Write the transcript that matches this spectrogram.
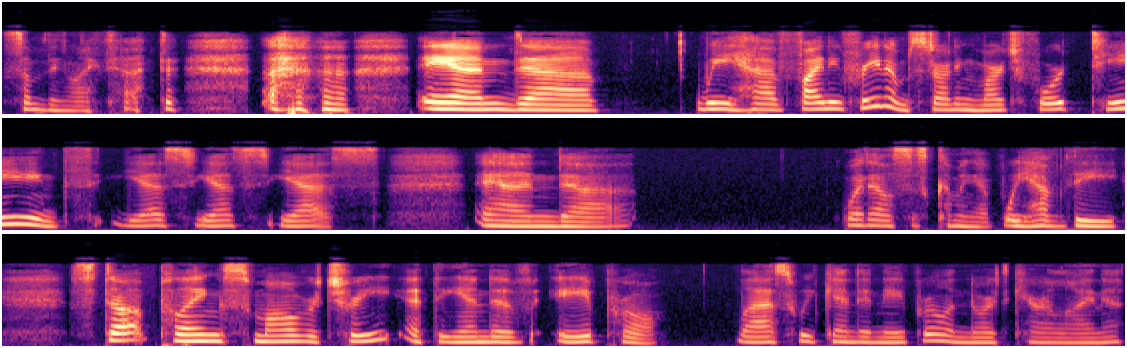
something like that. and uh, we have Finding Freedom starting March 14th. Yes, yes, yes. And uh, what else is coming up? We have the Stop Playing Small retreat at the end of April, last weekend in April in North Carolina,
